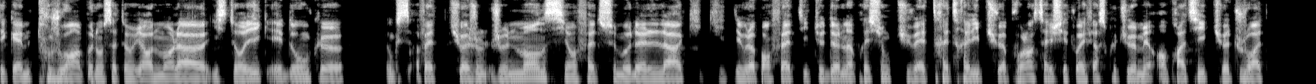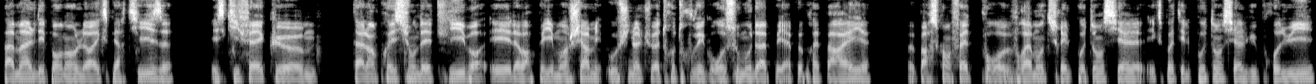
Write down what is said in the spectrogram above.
es quand même toujours un peu dans cet environnement-là euh, historique et donc euh, donc en fait, tu vois, je, je me demande si en fait ce modèle-là qui, qui développe, en fait, il te donne l'impression que tu vas être très très libre, tu vas pouvoir l'installer chez toi et faire ce que tu veux, mais en pratique, tu vas toujours être pas mal dépendant de leur expertise. Et ce qui fait que euh, tu as l'impression d'être libre et d'avoir payé moins cher, mais au final, tu vas te retrouver grosso modo à payer à peu près pareil, euh, parce qu'en fait, pour euh, vraiment tirer le potentiel, exploiter le potentiel du produit,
